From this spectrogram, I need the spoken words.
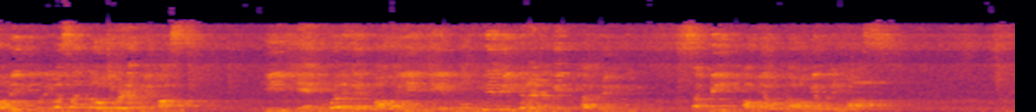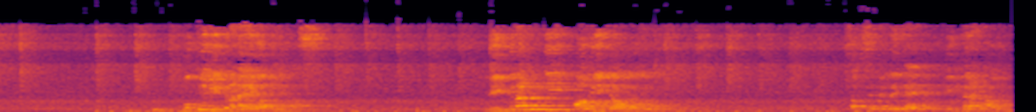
अवयव की परिभाषा क्या होगी बेटा अपने पास, कि एक वर्ग अवयव के मुख्य विकरण के अतिरिक्त सभी अवयव क्या होंगे अपने पास। मुख्य विकरण आएगा अपने पास। विकरण की अवधि क्या होगा? देखो सबसे पहले क्या है? विकरण अवधि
